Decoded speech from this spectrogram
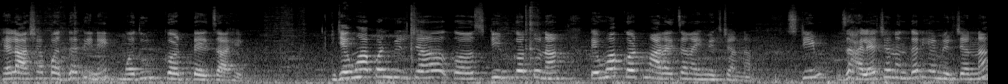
ह्याला अशा पद्धतीने मधून कट द्यायचा आहे. जेव्हा आपण मिरच्या स्टीम करतो ना तेव्हा कट मारायचा नाही मिरच्यांना. स्टीम झाल्याच्यानंतर ह्या मिरच्यांना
